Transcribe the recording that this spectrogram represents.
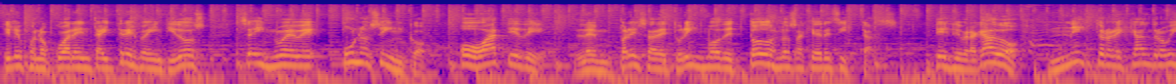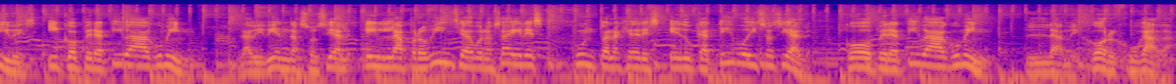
teléfono 4322-6915. OATD, la empresa de turismo de todos los ajedrecistas. Desde Bragado, Néstor Alejandro Vives y Cooperativa Agumín la vivienda social en la provincia de Buenos Aires junto al ajedrez educativo y social. Cooperativa Agumín, la mejor jugada.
